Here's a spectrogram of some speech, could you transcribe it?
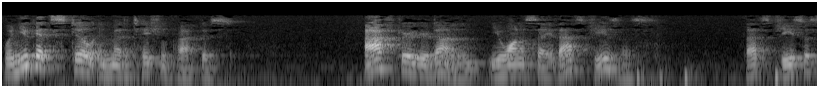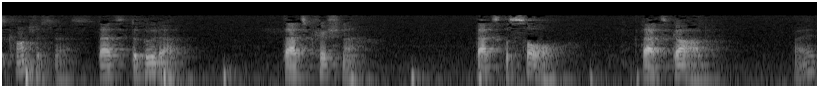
When you get still in meditation practice, after you're done, you want to say, that's Jesus. That's Jesus consciousness. That's the Buddha. That's Krishna. That's the soul. That's God. Right?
